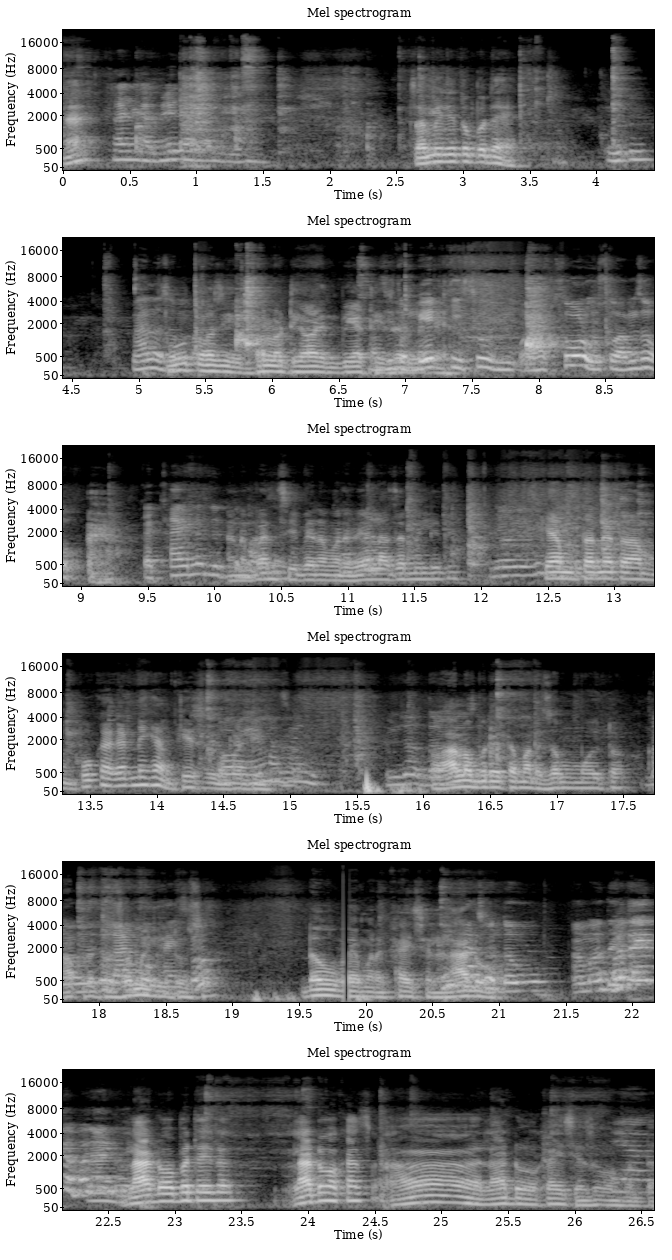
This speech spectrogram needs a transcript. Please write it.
હે? જમી લીધું બધાએ? હું તો હજી ભલો વાળીને બેઠી છે બેઠી છું સોળું છું આમ જો. ખાઈ નથી અને લીધું બંસી બેન અમારે વહેલા જમી લીધી. કેમ તને તો આમ ભૂખા કાઢ નહીં કેમ ખીચડી કાઢી તો હાલો બધે તમારે જમવું હોય તો. આપણે તો જમી લીધું છે. ડવું ભાઈ અમારે ખાય છે લાડવો દવું? આમાં દે લાડવા બતાવી લાડવા ખાસ હા લાડવા ખાય છે જોવા માટે.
